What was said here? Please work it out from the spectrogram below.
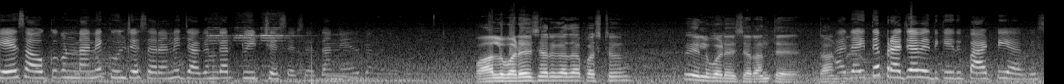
కేసు అవ్వకుండానే కూల్ చేశారని జగన్ గారు ట్వీట్ చేశారు సార్. దాన్ని వాళ్ళు పడేశారు కదా ఫస్ట్ వీళ్ళు పడేశారు అంతే. దాంట్లో అదైతే ప్రజావేదిక ఇది పార్టీ ఆఫీస్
